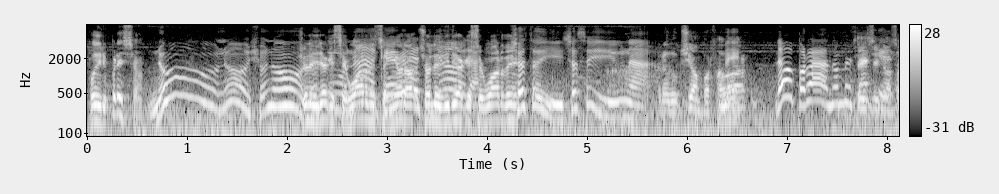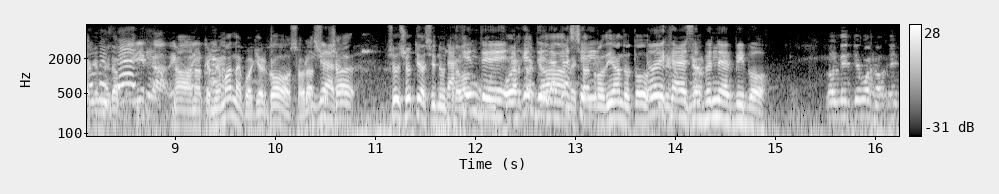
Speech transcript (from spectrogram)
Puede ir presa. No, no, yo no. Yo le no diría que se guarde, señora, yo le diría que se guarde. Yo estoy, yo soy una. Producción, por favor. Me- No, por nada, no me Sí, saque, sí, no, no, me sáquemelo. saque. Vieja, No, no, que me mandan cualquier cosa, Horacio. Claro. Ya- yo, yo estoy haciendo un La trabajo gente, muy la fuerte gente de la me calle están rodeando todos. no deja de sorprender, Pipo. Realmente, bueno, de,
